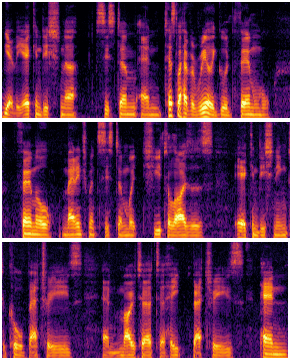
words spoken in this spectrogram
yeah the air conditioner system, and Tesla have a really good thermal thermal management system which utilizes air conditioning to cool batteries and motor to heat batteries and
